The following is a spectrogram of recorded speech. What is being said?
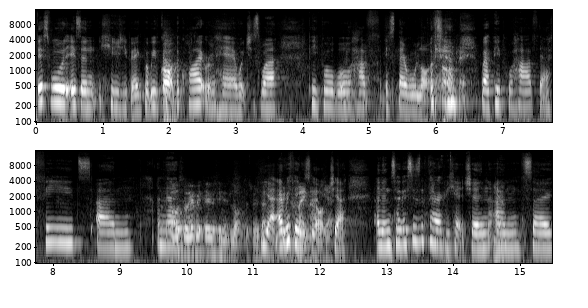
this ward isn't hugely big, but we've got the quiet room here, which is where people will have. It's they're all locked. oh, okay. where people have their feeds, um, And oh, then, also, every, everything is locked, I suppose. That's yeah, everything's locked, yeah. yeah. And then, so this is the therapy kitchen. Yeah. Um, so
